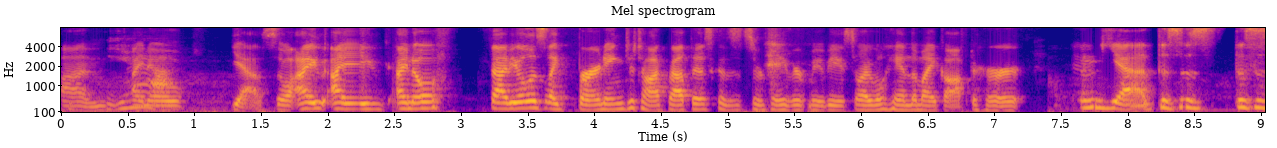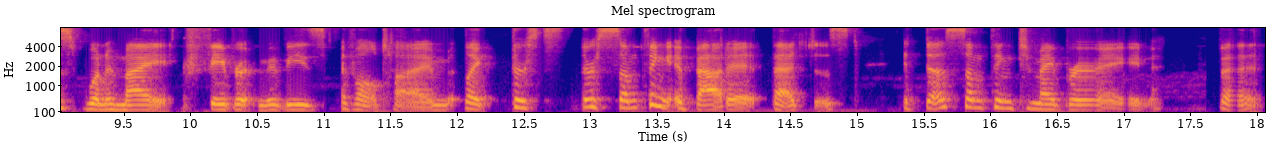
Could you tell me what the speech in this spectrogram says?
um Yeah. i know yeah so i i i know fabiola's like burning to talk about this because it's her favorite movie so i will hand the mic off to her Um, yeah, this is this is one of my favorite movies of all time. Like there's there's something about it that just it does something to my brain. But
